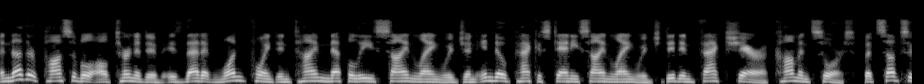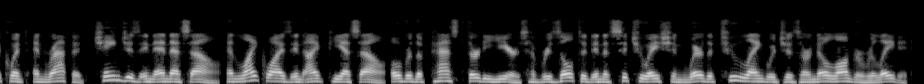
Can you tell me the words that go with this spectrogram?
Another possible alternative is that at one point in time Nepalese Sign Language and Indo-Pakistani Sign Language did in fact share a common source, but subsequent and rapid changes in NSL, and likewise in IPSL, over the past 30 years have resulted in a situation where the two languages are no longer related.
